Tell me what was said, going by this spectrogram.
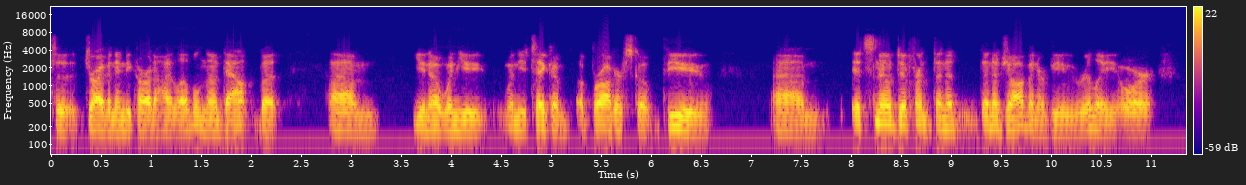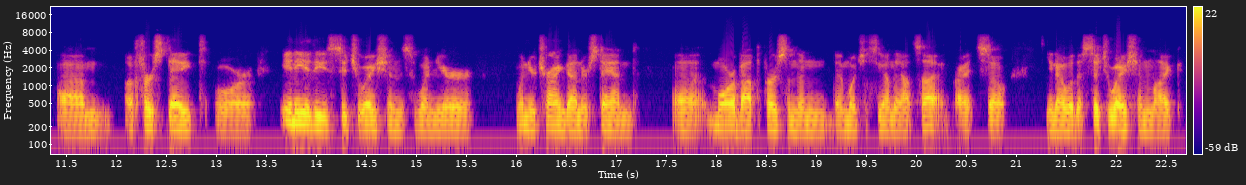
to drive an IndyCar at a high level, no doubt. But um, you know, when you when you take a, a broader scope view, um, it's no different than a than a job interview, really, or um, a first date, or any of these situations when you're when you're trying to understand uh, more about the person than than what you see on the outside, right? So, you know, with a situation like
